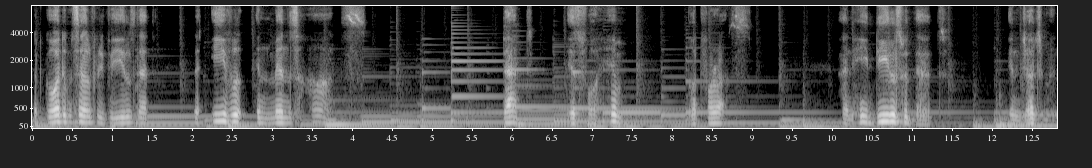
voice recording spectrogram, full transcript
But God Himself reveals that the evil in men's hearts, that is for him, not for us. And he deals with that in judgment.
